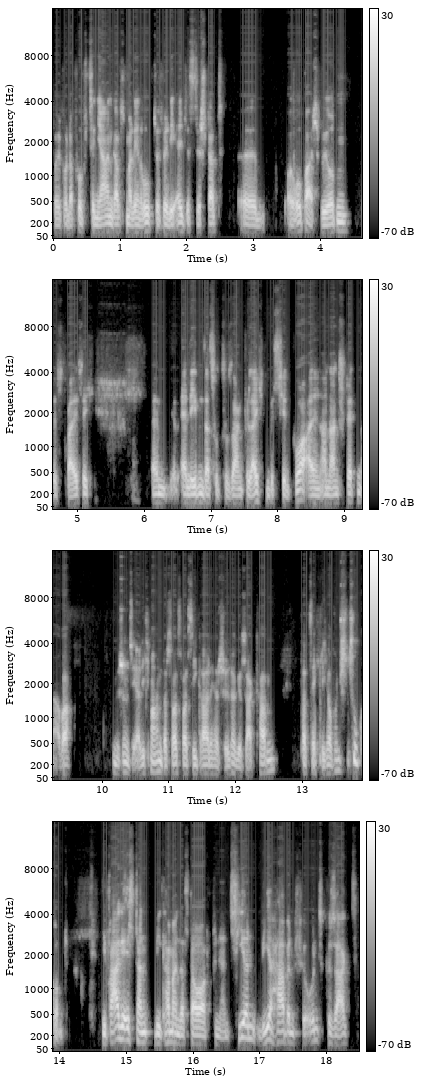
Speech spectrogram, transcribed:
12 oder 15 Jahren gab es mal den Ruf, dass wir die älteste Stadt äh, Europas würden bis 30. Ähm, erleben das sozusagen vielleicht ein bisschen vor allen anderen Städten, aber müssen uns ehrlich machen, dass das, was Sie gerade, Herr Schilder, gesagt haben, tatsächlich auf uns zukommt. Die Frage ist dann, wie kann man das dauerhaft finanzieren? Wir haben für uns gesagt,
